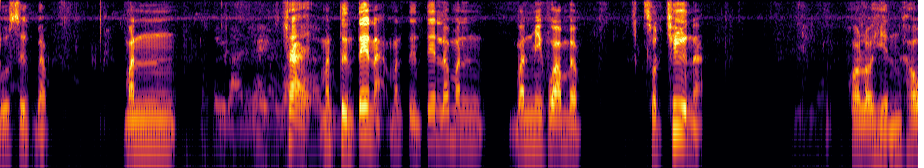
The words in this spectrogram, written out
รู้สึกแบบมันใช่ มันตื่นเต้นอะ มันตื่นเต้นแล้วมันมันมีความแบบสดชื่นอะ พอเราเห็นเขา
